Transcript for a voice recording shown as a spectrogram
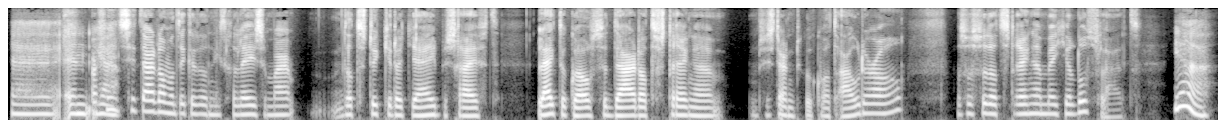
Eh, en Maar ja, vind, zit daar dan, want ik heb dat niet gelezen, maar dat stukje dat jij beschrijft, lijkt ook wel of ze daar dat strenge, ze is daar natuurlijk ook wat ouder al, alsof ze dat strenge een beetje loslaat. ja.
